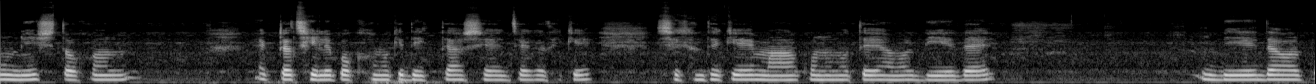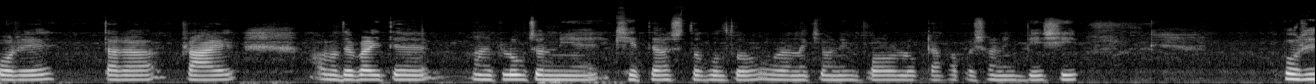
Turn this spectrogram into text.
উনিশ, তখন একটা ছেলে পক্ষ আমাকে দেখতে আসে এক জায়গা থেকে। সেখান থেকে মা কোনো মতে আমার বিয়ে দেয়। বিয়ে দেওয়ার পরে তারা প্রায় আমাদের বাড়িতে অনেক লোকজন নিয়ে খেতে আসতো বলতো। ওরা নাকি অনেক বড় লোক টাকা পয়সা অনেক বেশি। পরে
